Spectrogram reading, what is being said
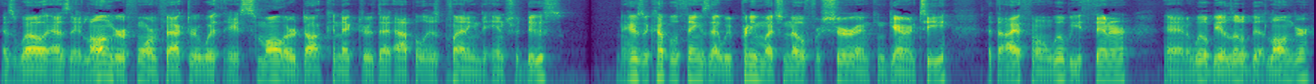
as well as a longer form factor with a smaller dock connector that Apple is planning to introduce. Now here's a couple of things that we pretty much know for sure and can guarantee that the iPhone will be thinner and will be a little bit longer.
